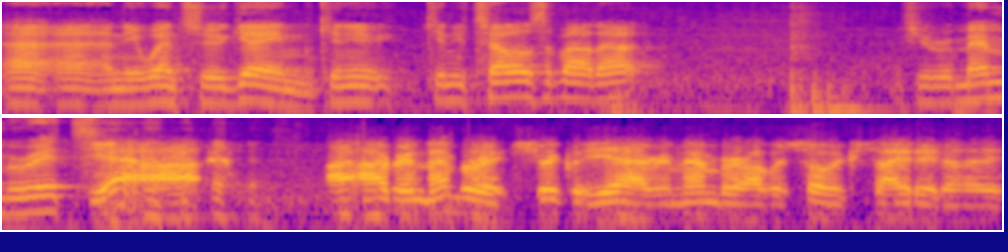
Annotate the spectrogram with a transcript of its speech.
uh, and you went to a game. Can you can you tell us about that? If you remember it? Yeah, I, I remember it strictly. Yeah, I remember. I was so excited. I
